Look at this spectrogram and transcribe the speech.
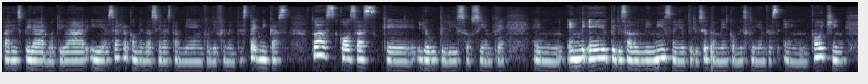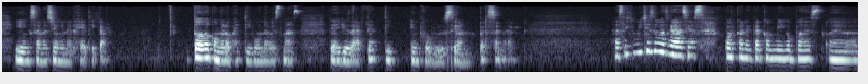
para inspirar, motivar y hacer recomendaciones también con diferentes técnicas, todas cosas que yo utilizo siempre, en, he utilizado en mí misma y utilizo también con mis clientes en coaching y en sanación energética. Todo con el objetivo, una vez más, de ayudarte a ti en tu evolución personal. Así que muchísimas gracias por conectar conmigo. Puedes, eh,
